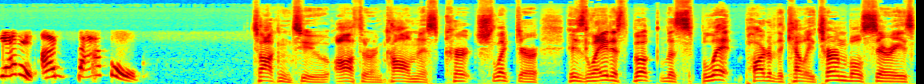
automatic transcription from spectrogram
get it. I'm baffled talking to author and columnist Kurt Schlichter. His latest book, The Split, part of the Kelly Turnbull series,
